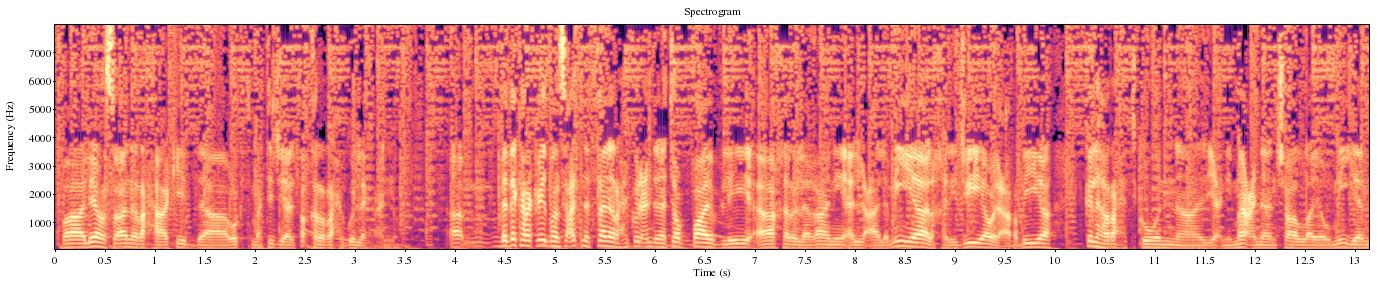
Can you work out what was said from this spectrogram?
فاليوم سؤالنا راح أكيد وقت ما تجي الفقرة راح أقول لك عنه. بذكرك أيضا ساعتنا الثانية راح يكون عندنا top five لآخر الأغاني العالمية الخليجية والعربية. كلها راح تكون آه، يعني معنا إن شاء الله يوميا.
